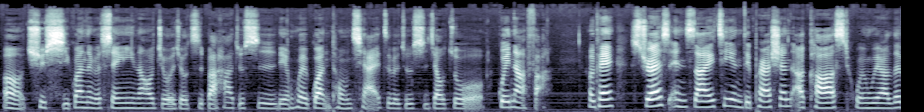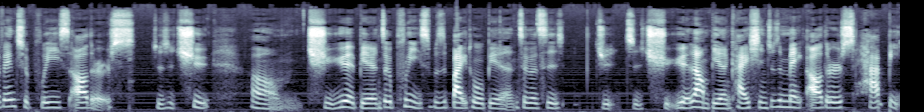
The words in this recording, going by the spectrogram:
呃去习惯那个声音，然后久而久之把它就是连会贯通起来，这个就是叫做归纳法。OK，stress, anxiety, and depression are caused when we are living to please others，就是去。嗯，取悦别人这个 please 是不是拜托别人？这个是指指取悦，让别人开心，就是 make others happy，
